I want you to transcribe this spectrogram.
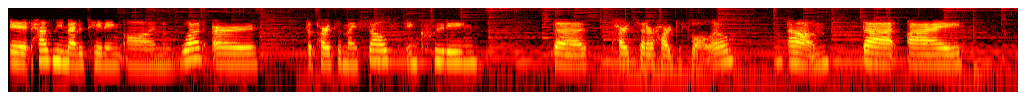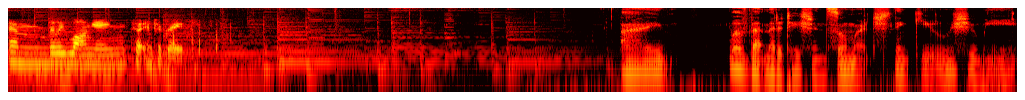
it has me meditating on what are the parts of myself, including the parts that are hard to swallow, um, that I am really longing to integrate. I love that meditation so much. Thank you, Shumi.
